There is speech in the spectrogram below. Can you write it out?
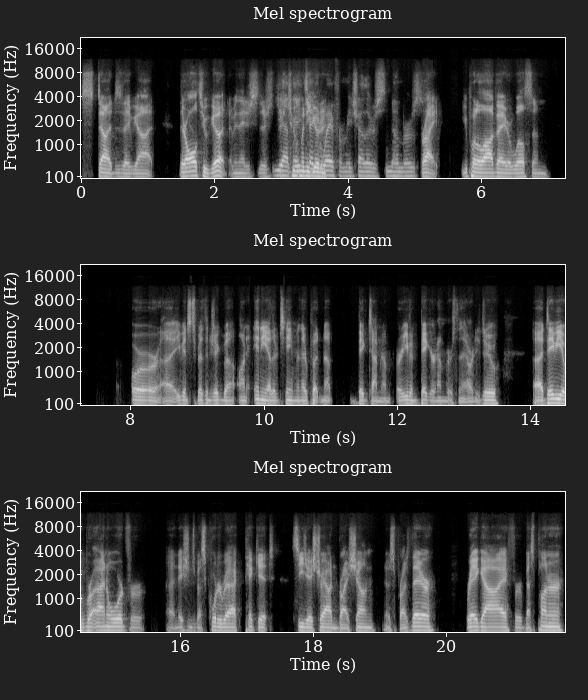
studs they've got, they're all too good. I mean, they just there's, yeah, there's too they many take good away from each other's numbers. Right. You put Olave or Wilson or uh, even Smith-Njigba on any other team, and they're putting up big time number or even bigger numbers than they already do. Uh, Davey O'Brien Award for uh, nation's best quarterback, Pickett, C.J. Stroud, and Bryce Young. No surprise there. Ray Guy for best punter.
